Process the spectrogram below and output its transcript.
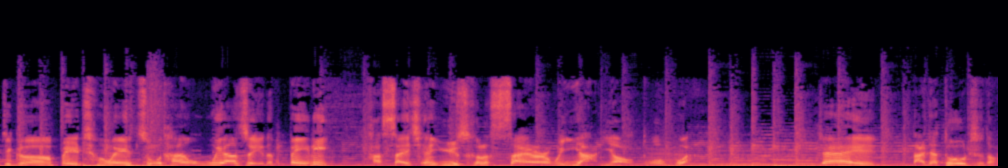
这个被称为足坛乌鸦嘴的贝利，他赛前预测了塞尔维亚要夺冠。这大家都知道，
